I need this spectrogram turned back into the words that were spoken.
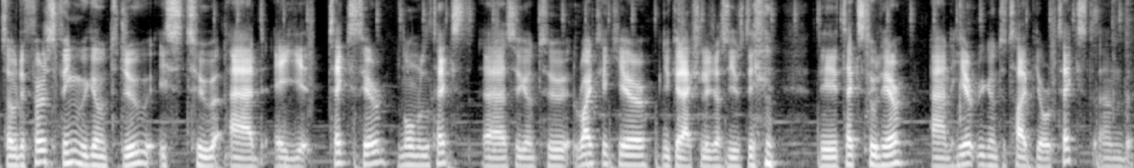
So the first thing we're going to do is to add a text here normal text. Uh, so you're going to right click here. You can actually just use the the text tool here and here you're going to type your text and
